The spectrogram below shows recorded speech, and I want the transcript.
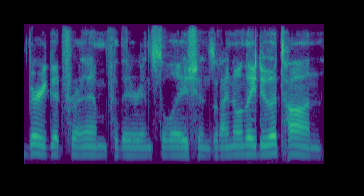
very good for them for their installations, and I know they do a ton,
